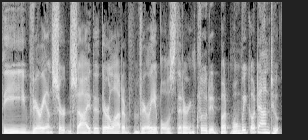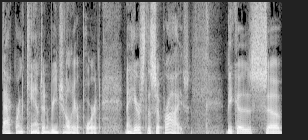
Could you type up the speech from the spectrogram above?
the very uncertain side that there are a lot of variables that are included. But when we go down to Akron Canton Regional Airport, now here's the surprise because uh,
